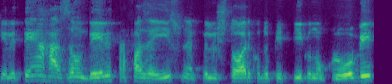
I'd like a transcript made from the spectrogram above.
que ele tem a razão dele para fazer isso, né, pelo histórico do Pipico no clube,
